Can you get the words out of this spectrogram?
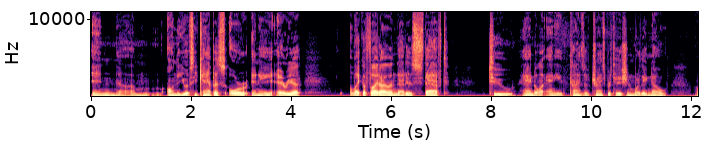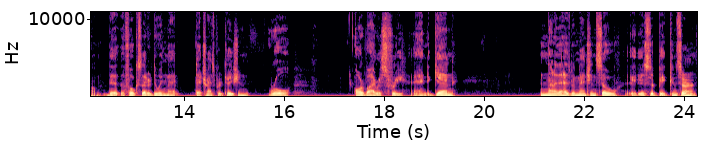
in um, on the UFC campus or in a area like a fight island that is staffed to handle any kinds of transportation where they know um, the the folks that are doing that that transportation role are virus free. And again none of that has been mentioned so it is a big concern.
